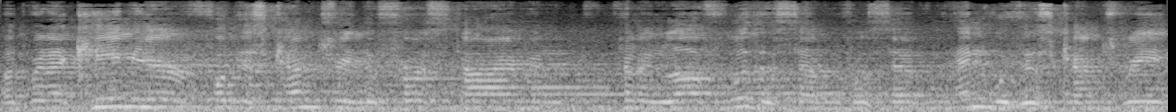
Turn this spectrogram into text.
But when I came here for this country the first time and fell in love with the 747 and with this country,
